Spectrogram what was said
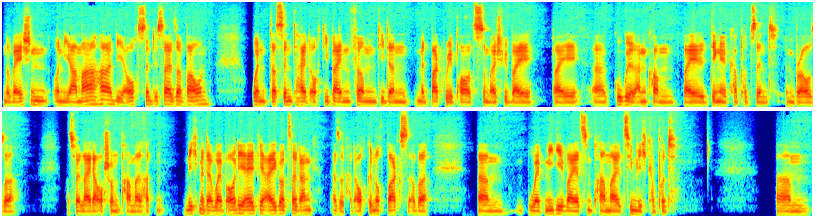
Novation und Yamaha, die auch Synthesizer bauen. Und das sind halt auch die beiden Firmen, die dann mit Bug Reports zum Beispiel bei, bei äh, Google ankommen, weil Dinge kaputt sind im Browser. Was wir leider auch schon ein paar Mal hatten. Nicht mit der Web Audio API, Gott sei Dank. Also hat auch genug Bugs, aber ähm, Web MIDI war jetzt ein paar Mal ziemlich kaputt. Ähm,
